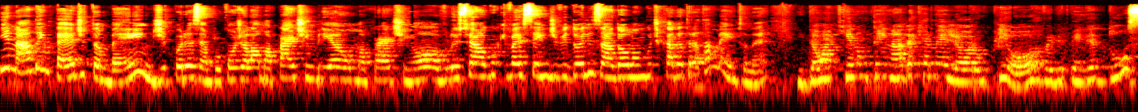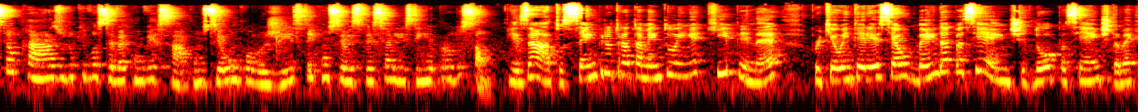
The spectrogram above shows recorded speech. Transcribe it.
E nada impede também de, por exemplo, congelar uma parte em embrião, uma parte em óvulo. Isso é algo que vai ser individualizado ao longo de cada tratamento, né? Então, aqui não tem nada que é melhor ou pior, vai depender do seu caso, do que você vai conversar com o seu oncologista e com o seu especialista em reprodução. Exato, sempre o tratamento em equipe, né? Porque o interesse é o bem da paciente, do paciente também,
